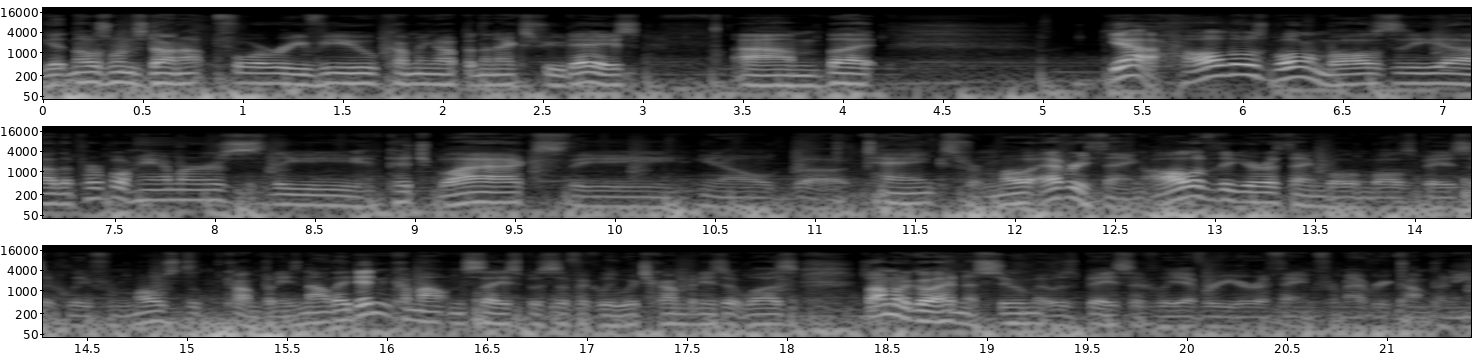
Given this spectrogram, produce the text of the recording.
getting those ones done up for review coming up in the next few days. Um, but yeah, all those bowling balls, the uh, the purple hammers, the pitch blacks, the you know the tanks from Mo- everything, all of the urethane bowling balls basically from most companies. Now they didn't come out and say specifically which companies it was, so I'm going to go ahead and assume it was basically every urethane from every company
